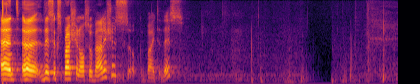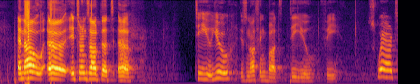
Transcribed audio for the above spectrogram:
And uh, this expression also vanishes, so goodbye to this. And now uh, it turns out that uh, TUU is nothing but du phi squared,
